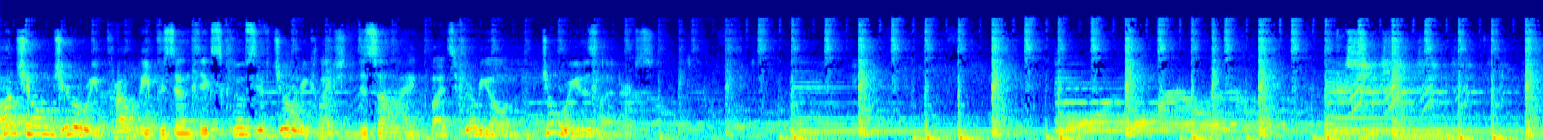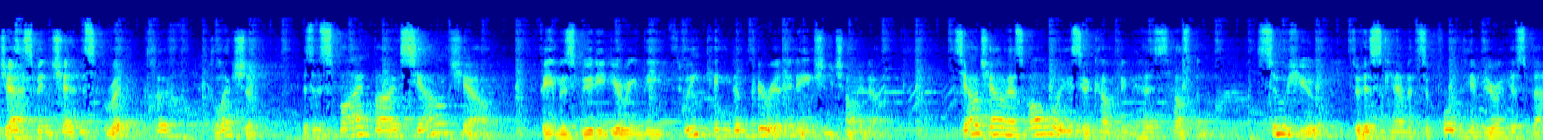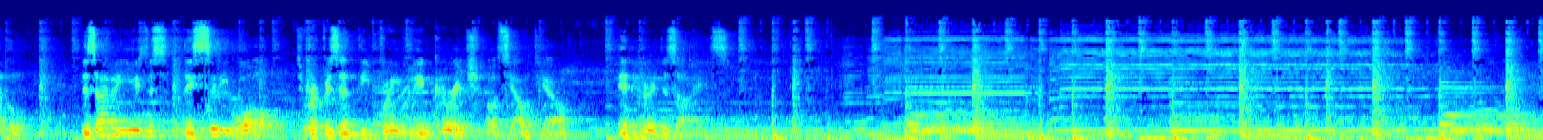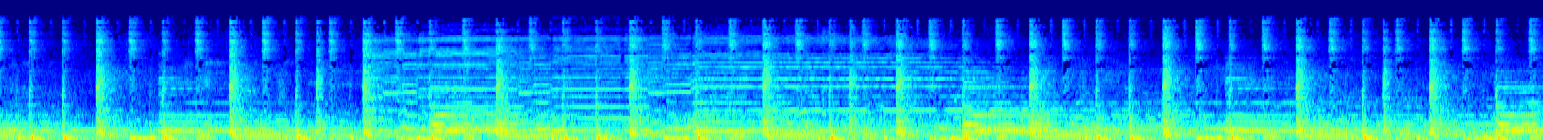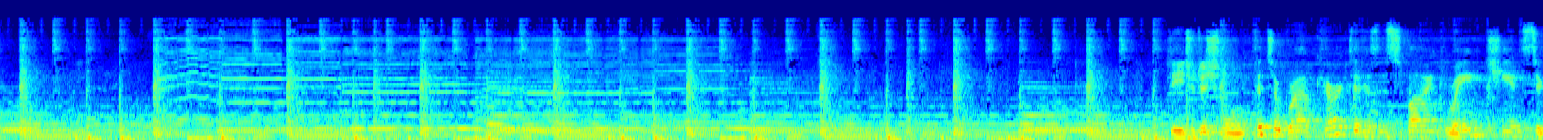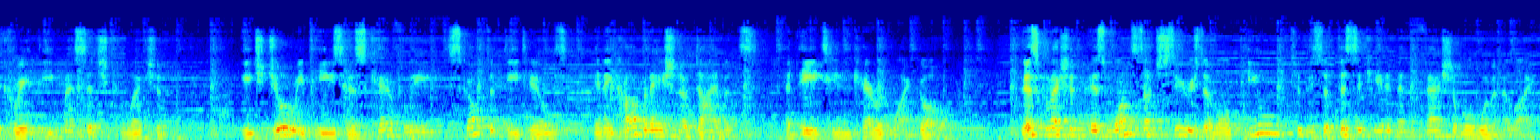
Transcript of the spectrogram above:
On Cheong Jewelry proudly presents the exclusive jewelry collection designed by its very own jewelry designers. Jasmine Chen's Red Cliff collection is inspired by Xiao Qiao, famous beauty during the Three Kingdom period in ancient China. Xiao Qiao has always accompanied his husband, Zhou Yu, to his camp and supported him during his battle. Designer uses the city wall to represent the bravery and courage of Xiao Qiao in her designs. The traditional pictograph character has inspired Rain Chance to create the message collection. Each jewelry piece has carefully sculpted details in a combination of diamonds and 18 karat white gold. This collection is one such series that will appeal to the sophisticated and fashionable women alike.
